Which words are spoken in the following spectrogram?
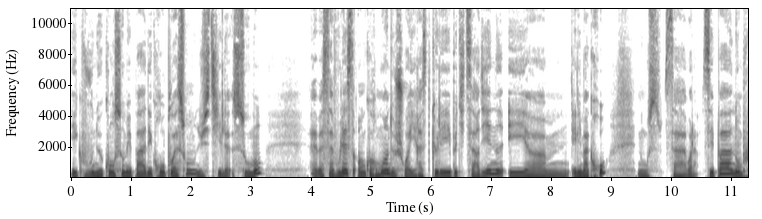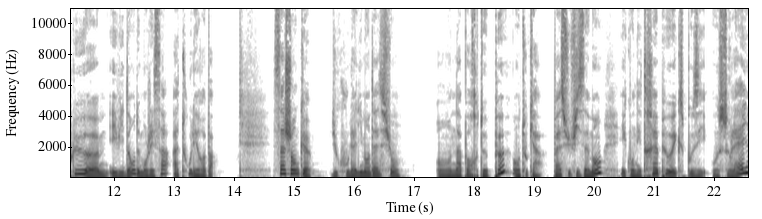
et que vous ne consommez pas des gros poissons du style saumon, eh ben, ça vous laisse encore moins de choix. Il reste que les petites sardines et, les macros. Donc ça, voilà, c'est pas non plus évident de manger ça à tous les repas. Sachant que, du coup, l'alimentation en apporte peu, en tout cas suffisamment, et qu'on est très peu exposé au soleil,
